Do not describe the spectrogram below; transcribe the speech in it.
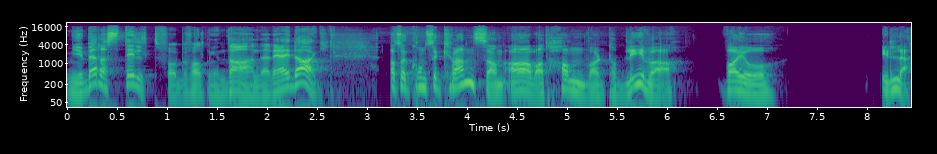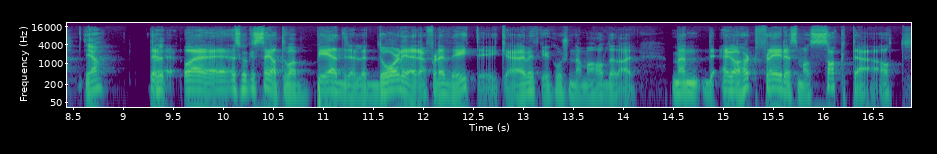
mye bedre stilt for befolkningen da enn det det er i dag. Altså, konsekvensene av at han var tatt livet av, var jo ille. Ja. Det, og jeg, jeg skal ikke si at det var bedre eller dårligere, for det vet jeg ikke. Jeg vet ikke hvordan de hadde det der. Men jeg har hørt flere som har sagt det, at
